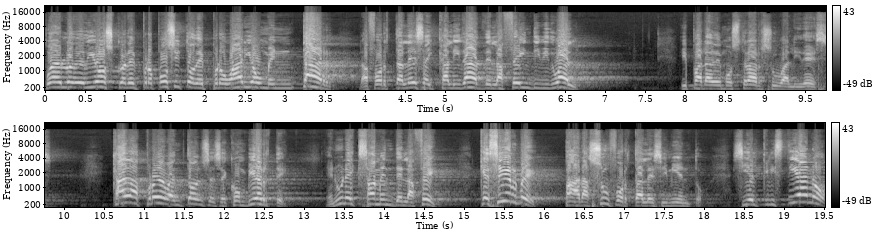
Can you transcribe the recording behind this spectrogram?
pueblo de Dios, con el propósito de probar y aumentar la fortaleza y calidad de la fe individual y para demostrar su validez. Cada prueba entonces se convierte en un examen de la fe que sirve para su fortalecimiento. Si el cristiano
